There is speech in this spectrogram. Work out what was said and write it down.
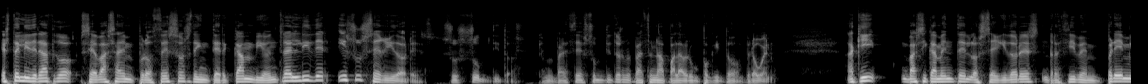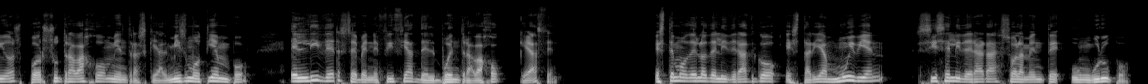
Este liderazgo se basa en procesos de intercambio entre el líder y sus seguidores, sus súbditos. Que me parece, súbditos me parece una palabra un poquito, pero bueno. Aquí, básicamente, los seguidores reciben premios por su trabajo, mientras que al mismo tiempo el líder se beneficia del buen trabajo que hacen. Este modelo de liderazgo estaría muy bien si se liderara solamente un grupo,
